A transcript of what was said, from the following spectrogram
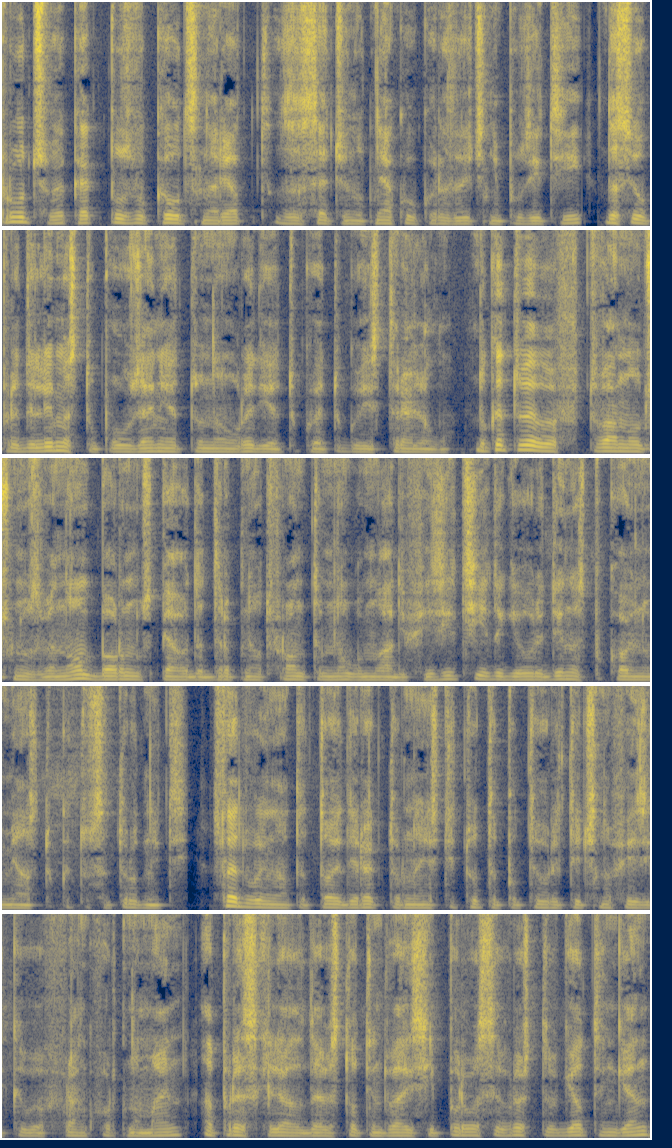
Проучва как по звука от снаряд, засечен от няколко различни позиции, да се определи местоположението на уредието, което го е изстреляло. Докато е в това научно звено, Борн успява да дръпне от фронта много млади физици и да ги уреди на спокойно място като сътрудници. След войната той е директор на Института по теоретична физика в Франкфурт на Майн, а през 1921 се връща в Гьотинген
